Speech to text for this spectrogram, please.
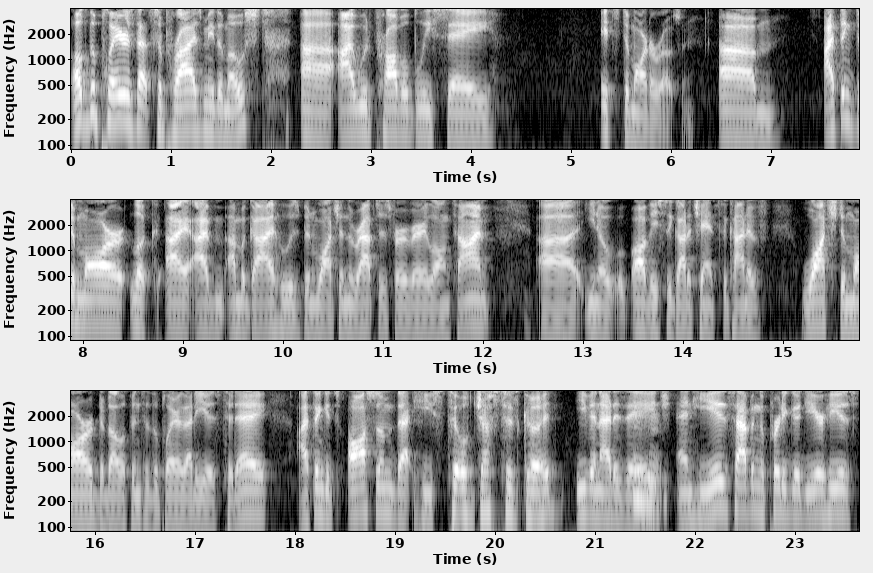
of the players that surprised me the most, uh, I would probably say it's DeMar DeRozan. Um, I think DeMar. Look, I, I'm I'm a guy who has been watching the Raptors for a very long time. Uh, you know, obviously got a chance to kind of watch DeMar develop into the player that he is today. I think it's awesome that he's still just as good, even at his Mm-hmm. age, mm-hmm. and he is having a pretty good year. He is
